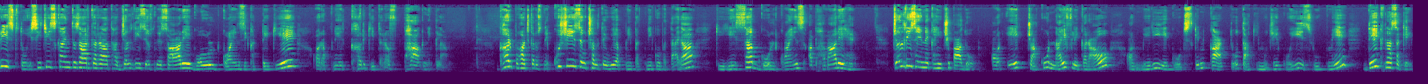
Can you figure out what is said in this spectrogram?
प्रीस्ट तो इसी चीज़ का इंतज़ार कर रहा था। जल्दी से उसने सारे गोल्ड कॉइन्स इकट्ठे किए और अपने घर की तरफ़ भाग निकला। घर पहुंचकर उसने खुशी से उछलते हुए अपनी पत्नी को बताया कि ये सब गोल्ड कॉइन्स अब हमारे हैं। जल्दी से इन्हें कहीं छिपा दो और एक चाकू नाइफ लेकर आओ और मेरी ये गोट स्किन काट दो ताकि मुझे कोई इस रूप में देख ना सके।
